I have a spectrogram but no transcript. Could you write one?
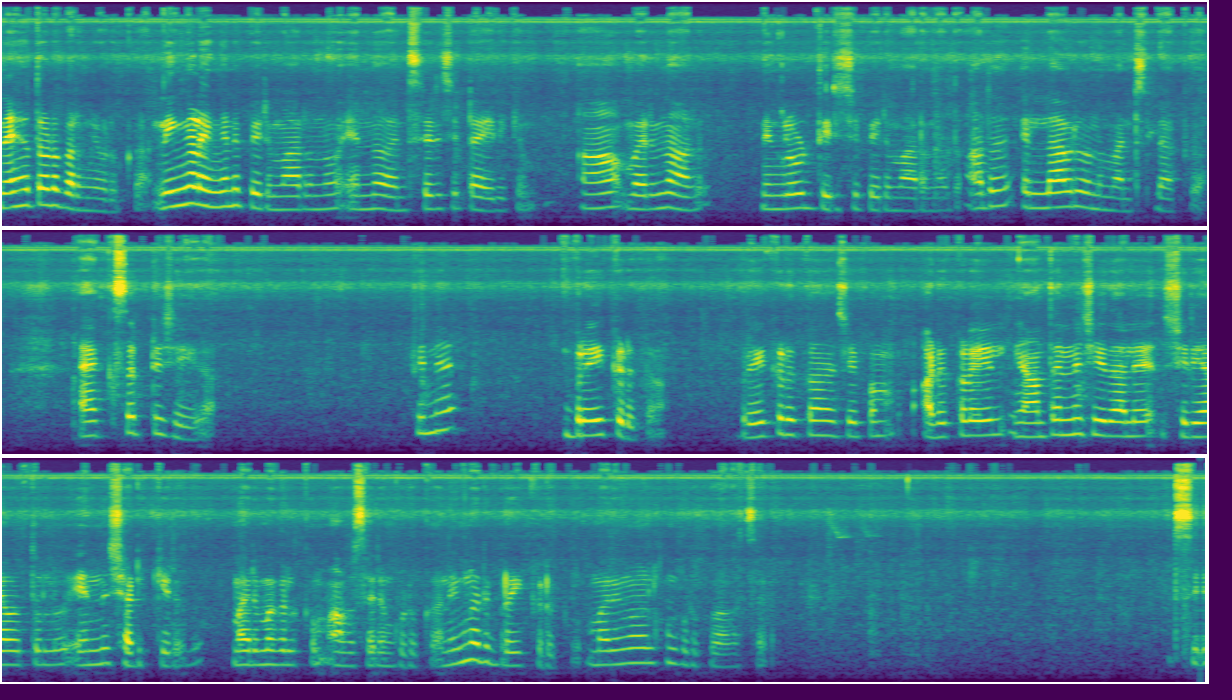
സ്നേഹത്തോടെ പറഞ്ഞു കൊടുക്കുക. നിങ്ങൾ എങ്ങനെ പെരുമാറുന്നു എന്നതനുസരിച്ചിട്ടായിരിക്കും ആ വരുന്ന ആൾ നിങ്ങളോട് തിരിച്ച് പെരുമാറുന്നത്. അത് എല്ലാവരും ഒന്ന് മനസ്സിലാക്കുക. ആക്സെപ്റ്റ് ചെയ്യുക. പിന്നെ ബ്രേക്ക് എടുക്കണം. ബ്രേക്ക് എടുക്കുക എന്ന് വെച്ചാൽ ഇപ്പം അടുക്കളയിൽ ഞാൻ തന്നെ ചെയ്താലേ ശരിയാവത്തുള്ളൂ എന്ന് ശടിക്കരുത് മരുമകൾക്കും അവസരം കൊടുക്കുക. നിങ്ങളൊരു ബ്രേക്ക് എടുക്കും. മരുമകൾക്കും കൊടുക്കുക അവസരം. സി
